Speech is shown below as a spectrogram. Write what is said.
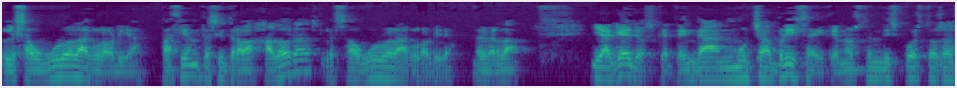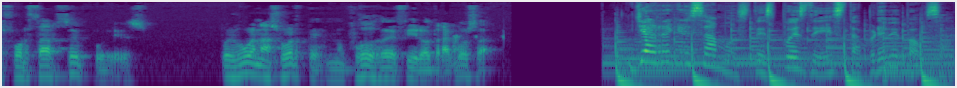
les auguro la gloria. Pacientes y trabajadoras, les auguro la gloria, de verdad. Y aquellos que tengan mucha prisa y que no estén dispuestos a esforzarse, pues, pues buena suerte, no puedo decir otra cosa. Ya regresamos después de esta breve pausa.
